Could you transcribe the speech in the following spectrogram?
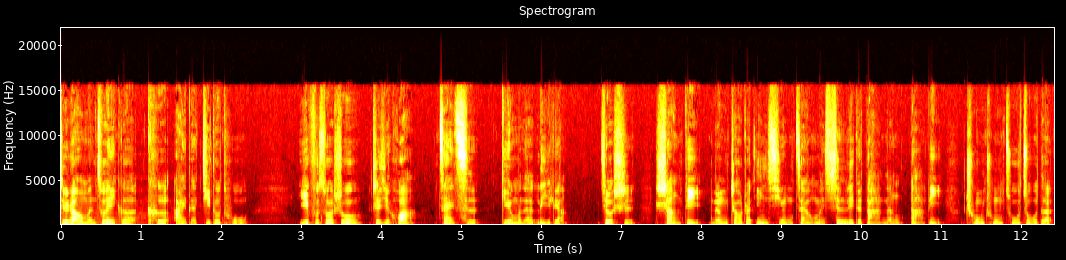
就让我们做一个可爱的基督徒。以弗所书这句话再次给我们的力量，就是上帝能照着运行在我们心里的大能大力，充充足足的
